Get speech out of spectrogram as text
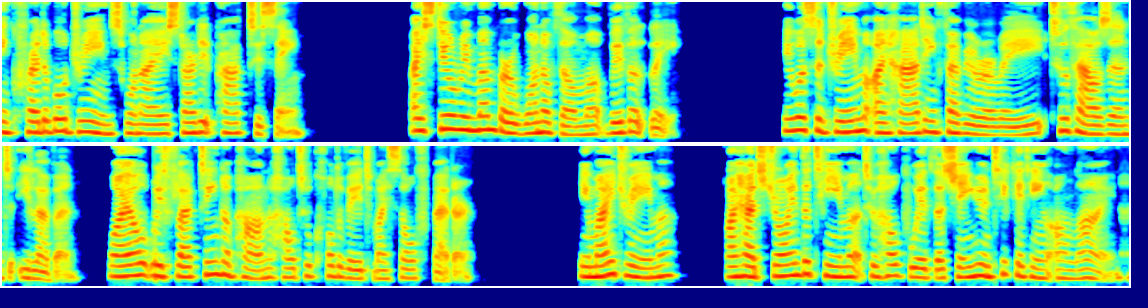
incredible dreams when I started practicing. I still remember one of them vividly. It was a dream I had in February 2011 while reflecting upon how to cultivate myself better. In my dream, I had joined the team to help with the Yun ticketing online.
